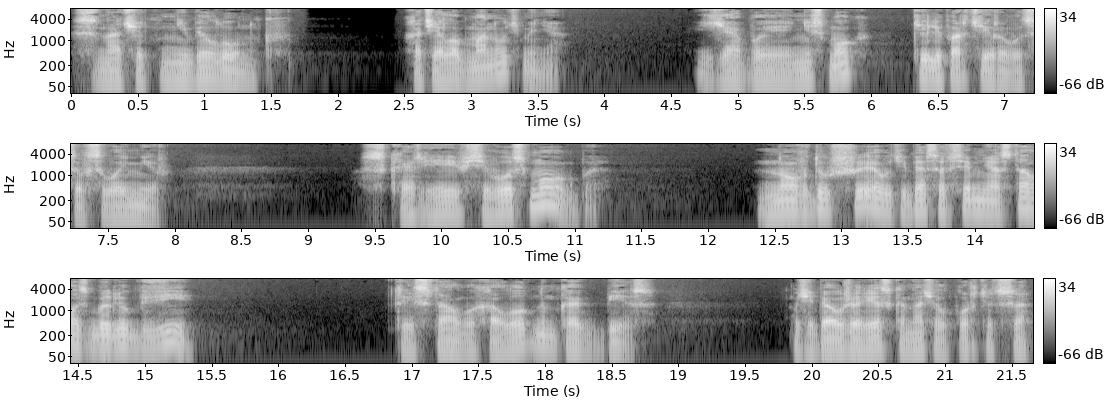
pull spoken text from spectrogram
«Значит, не Белунг. Хотел обмануть меня? Я бы не смог телепортироваться в свой мир?» «Скорее всего, смог бы. Но в душе у тебя совсем не осталось бы любви. Ты стал бы холодным, как бес. У тебя уже резко начал портиться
